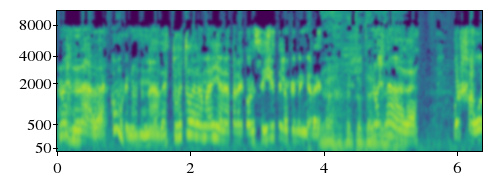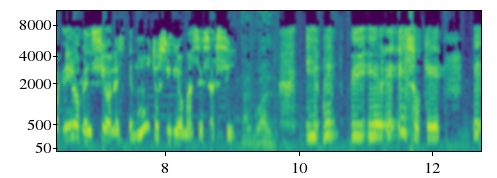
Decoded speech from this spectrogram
no es nada. ¿Cómo que no es nada? Estuve toda la mañana para conseguirte lo que me encargué. no es nada. Por favor, ni lo menciones. En muchos idiomas es así. Tal cual. Y, y, eso que eh,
